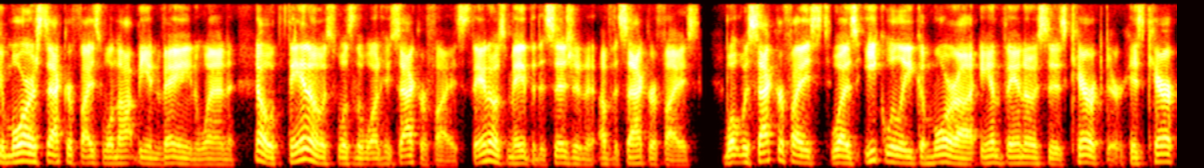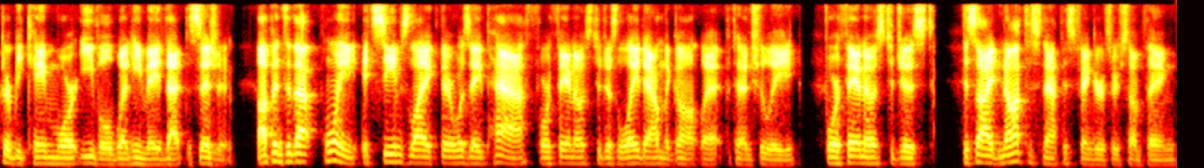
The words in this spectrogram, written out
Gamora's sacrifice will not be in vain when no, Thanos was the one who sacrificed. Thanos made the decision of the sacrifice. What was sacrificed was equally Gamora and Thanos' character. His character became more evil when he made that decision. Up until that point, it seems like there was a path for Thanos to just lay down the gauntlet, potentially, for Thanos to just decide not to snap his fingers or something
